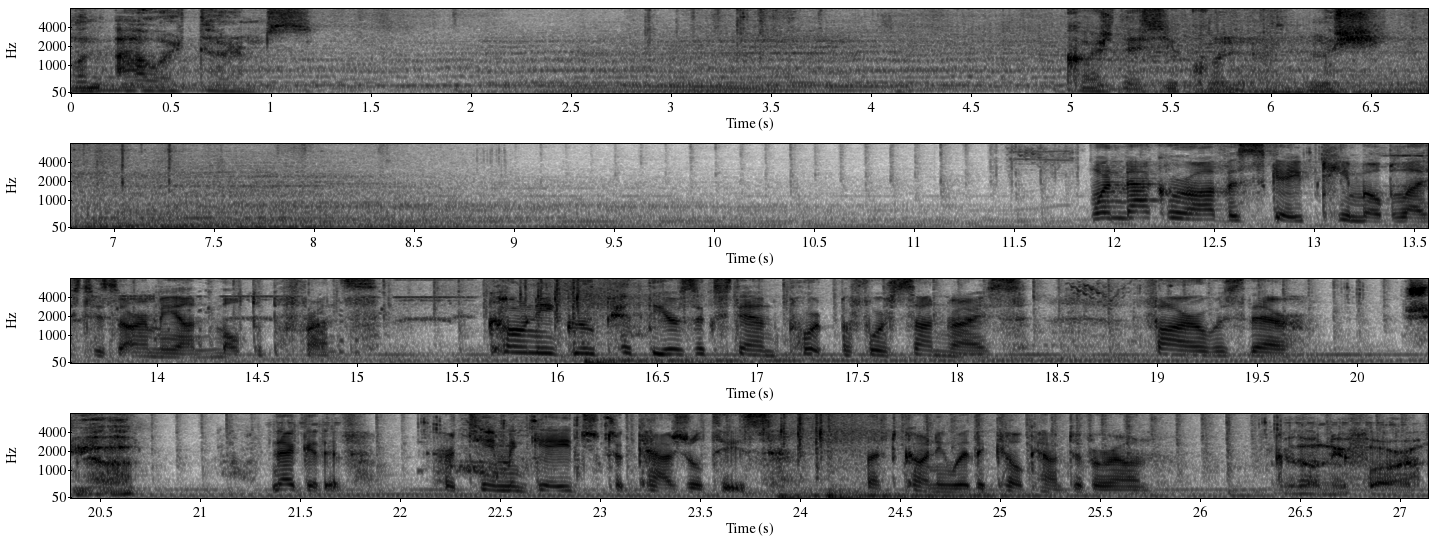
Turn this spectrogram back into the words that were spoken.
on our terms. When Makarov escaped, he mobilized his army on multiple fronts. Konni group hit the Urzikstan port before sunrise. Farah was there. She hurt? Negative. Her team engaged, took casualties. Left Konni with a kill count of her own. Good on you, Farah.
